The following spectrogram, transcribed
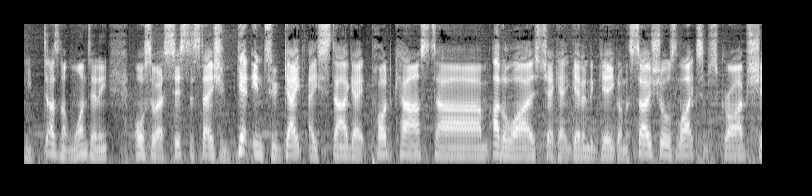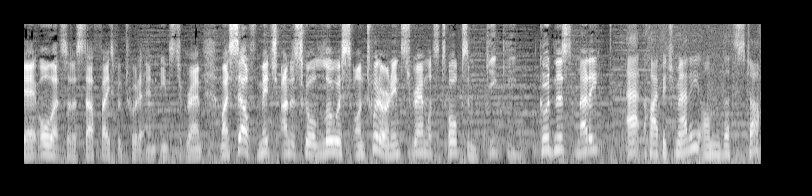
he does not want any. Also, our sister station, Get Into Gate, a Stargate podcast. Um, otherwise, check out Get Into Geek on the socials, like, subscribe, share, all that sort of stuff. Facebook, Twitter, and Instagram. Myself, Mitch underscore Lewis on Twitter and Instagram. Let's talk some geeky goodness, Maddie. At High Pitch Maddie on the stuff.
